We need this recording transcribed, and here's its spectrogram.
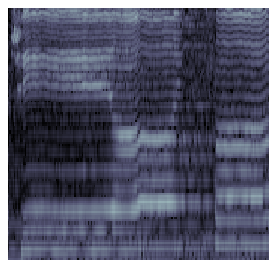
Și ai sfărâmat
